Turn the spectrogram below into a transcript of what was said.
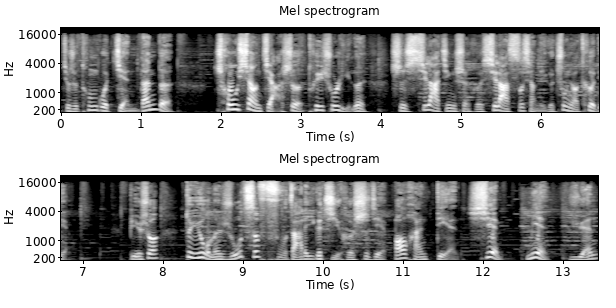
就是通过简单的抽象假设推出理论，是希腊精神和希腊思想的一个重要特点。比如说，对于我们如此复杂的一个几何世界，包含点、线、面、圆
